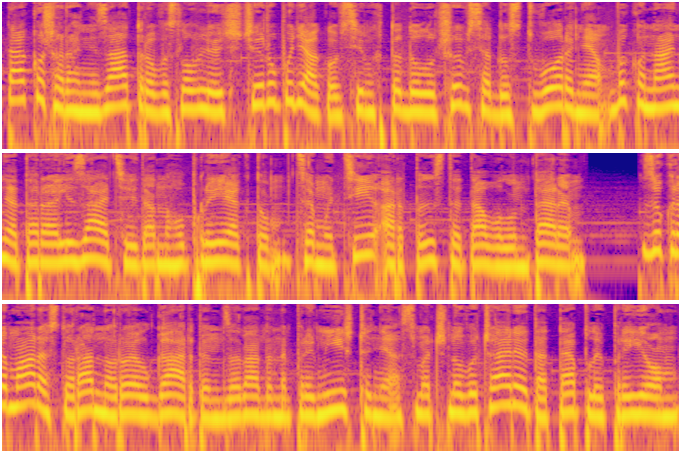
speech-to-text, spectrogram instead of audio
Також організатори висловлюють щиру подяку всім, хто долучився до створення, виконання та реалізації даного проєкту. Це митці, артисти та волонтери. Зокрема, ресторан Royal Garden за надане приміщення, смачну вечерю та теплий прийом.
